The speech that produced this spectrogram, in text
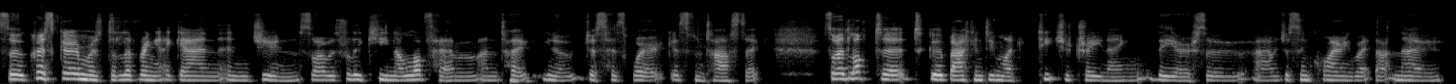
So Chris Germer's delivering it again in June. So I was really keen. I love him and how, mm-hmm. you know, just his work is fantastic. So I'd love to, to go back and do my teacher training there. So I'm um, just inquiring about that now. Mm.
